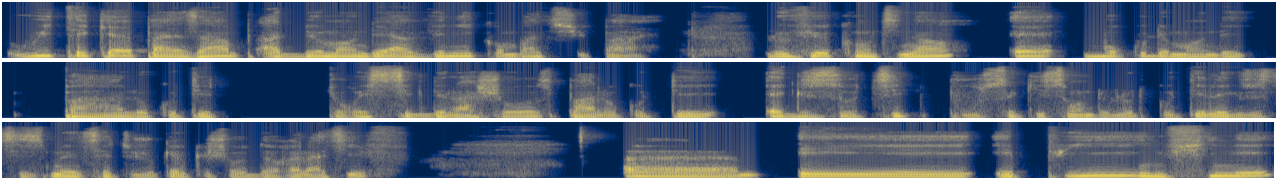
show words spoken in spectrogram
Whitaker, par exemple, a demandé à venir combattre sur Paris. Le vieux continent est beaucoup demandé par le côté touristique de la chose, par le côté exotique pour ceux qui sont de l'autre côté. L'exotisme, c'est toujours quelque chose de relatif. Euh, et, et puis, in fine,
